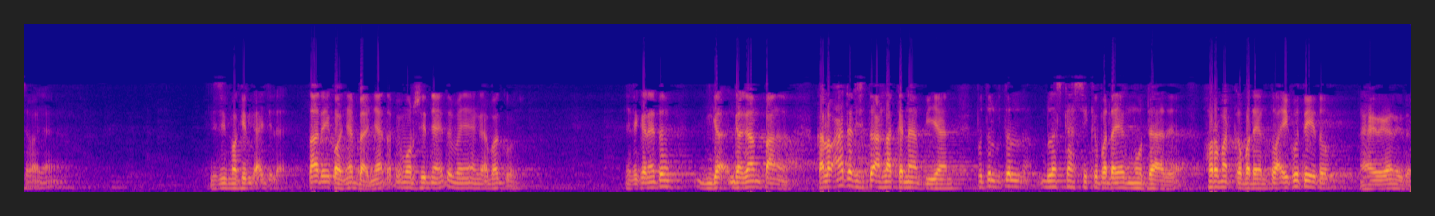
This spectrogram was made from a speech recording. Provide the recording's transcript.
Semuanya. Jadi makin gak jelas. Tarikohnya banyak tapi mursidnya itu banyak yang gak bagus. Jadi karena itu nggak nggak gampang. Kalau ada di situ akhlak kenabian, betul-betul belas kasih kepada yang muda, ya. hormat kepada yang tua, ikuti itu. Nah itu kan itu.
